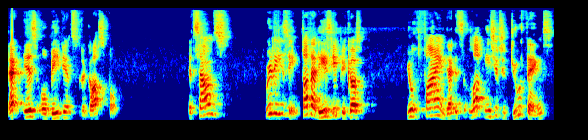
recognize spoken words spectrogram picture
That is obedience to the gospel. It sounds really easy. It's not that easy because you'll find that it's a lot easier to do things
